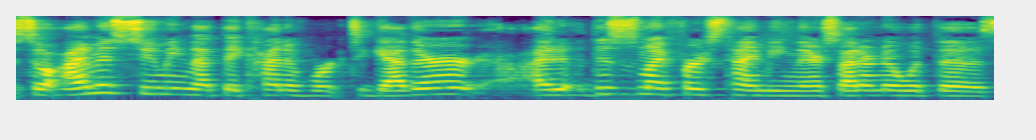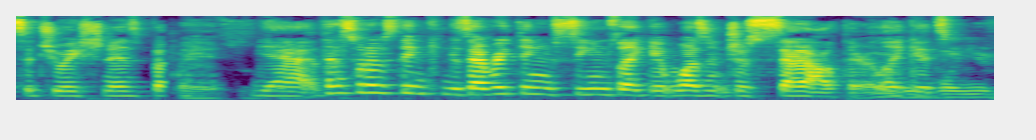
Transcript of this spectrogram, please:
so I'm assuming that they kind of work together. I, this is my first time being there, so I don't know what the situation is, but yeah, that's what I was thinking. Because everything seems like it wasn't just set out there, like it's when you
